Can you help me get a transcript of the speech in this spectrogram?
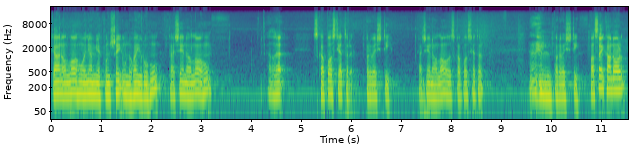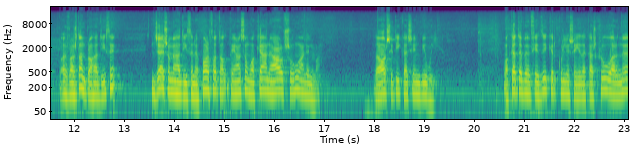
Kan Allahu wa lam yakun shay'un ghayruhu, ka qenë Allahu dhe s'ka pas tjetër përveç tij. Ka qenë Allahu dhe s'ka pas tjetër përveç tij. Pastaj kanë ardhur, është vazhdon pra hadithi, ngjashëm me hadithin e parë, thotë pejgamberi a.s. wa kana arshuhu ala al-ma. Dhe arshi i tij ka qenë mbi ujë. Wa kataba fi dhikr kulli shay, dhe ka shkruar në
